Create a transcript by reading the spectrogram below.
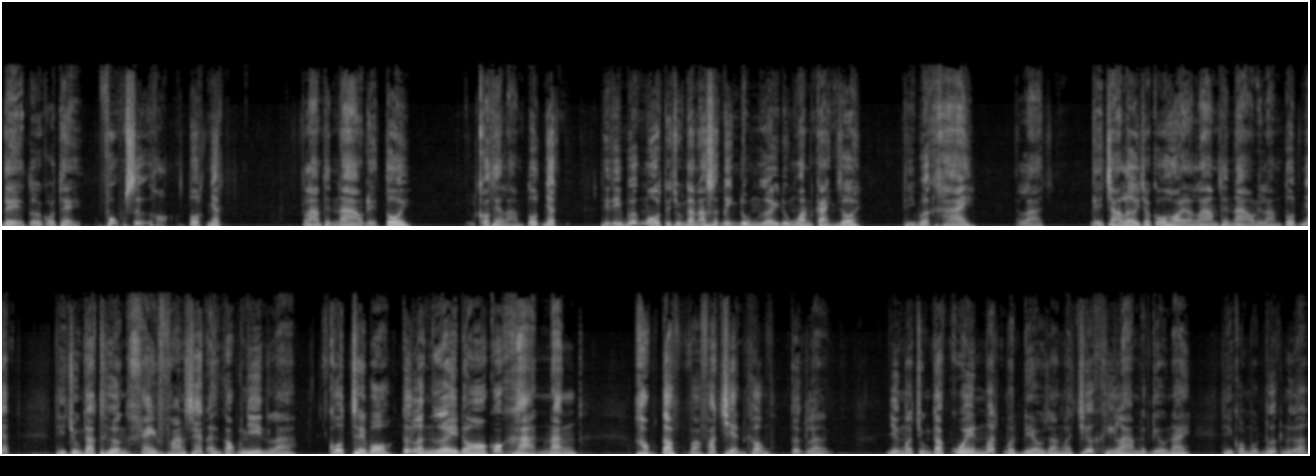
để tôi có thể phụng sự họ tốt nhất? Làm thế nào để tôi có thể làm tốt nhất? Thế thì bước 1 thì chúng ta đã xác định đúng người, đúng hoàn cảnh rồi. Thì bước 2 là để trả lời cho câu hỏi là làm thế nào để làm tốt nhất thì chúng ta thường hay phán xét ở góc nhìn là coachable, tức là người đó có khả năng học tập và phát triển không? Tức là nhưng mà chúng ta quên mất một điều rằng là trước khi làm được điều này thì còn một bước nữa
